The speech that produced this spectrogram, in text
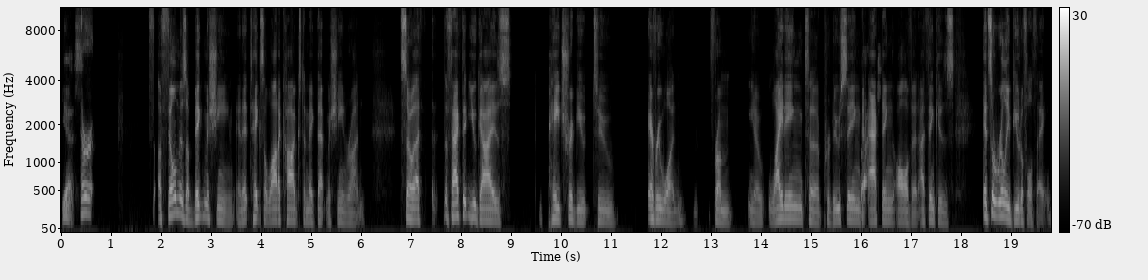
yes, there a film is a big machine and it takes a lot of cogs to make that machine run. So that the fact that you guys pay tribute to everyone from you know lighting to producing to acting all of it i think is it's a really beautiful thing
